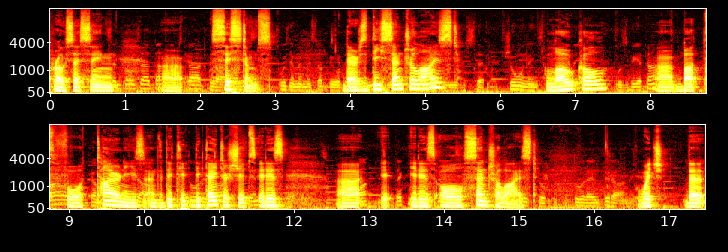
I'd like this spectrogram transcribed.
processing uh, systems. There's decentralized, local, uh, but for tyrannies and dictatorships, it is uh, it, it is all centralized, which the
